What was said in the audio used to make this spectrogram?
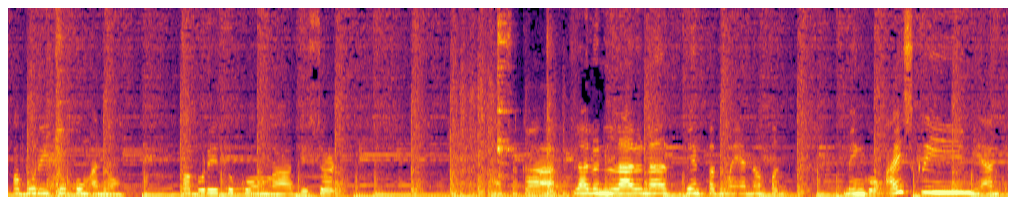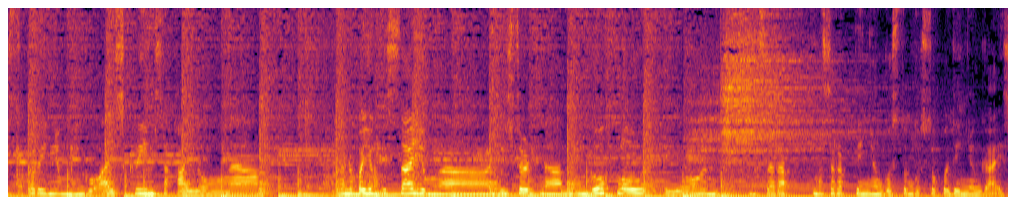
paborito kong ano, paborito kong uh, dessert. At saka, lalo na lalo na din pag may ano, pag mango ice cream, yan, gusto ko rin yung mango ice cream, saka yung, uh, ano ba yung isa, yung uh, dessert na mango float, yun. Masarap, masarap din yung gustong gusto ko din yung guys.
